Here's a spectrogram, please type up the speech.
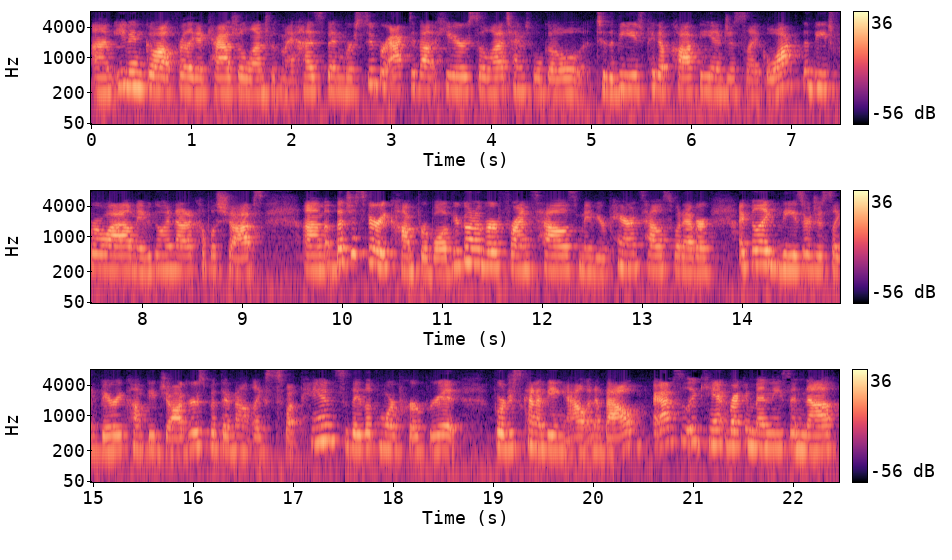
um, even go out for like a casual lunch with my husband we're super active out here so a lot of times we'll go to the beach pick up coffee and just like walk the beach for a while maybe going out a couple shops um, but just very comfortable if you're going over a friend's house maybe your parents house whatever I feel like these are just like very comfy joggers but they're not like sweatpants so they look more appropriate for just kind of being out and about. I absolutely can't recommend these enough.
